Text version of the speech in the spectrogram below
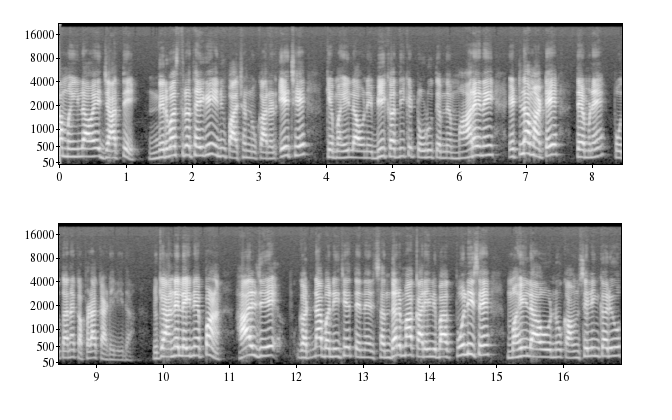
આ મહિલાઓએ જાતે નિર્વસ્ત્ર થઈ ગઈ. એનું પાછળનું કારણ એ છે કે મહિલાઓને બીક હતી કે ટોળું તેમને મારે નહીં. એટલા માટે તેમણે પોતાના કપડાં કાઢી લીધા. જોકે આને લઈને પણ હાલ જે ઘટના બની છે તેને સંદર્ભમાં કારેલીબાગ પોલીસે મહિલાઓનું કાઉન્સેલિંગ કર્યું.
